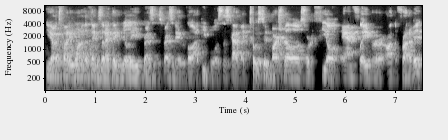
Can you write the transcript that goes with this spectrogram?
You know, it's funny. One of the things that I think really resonates resonated with a lot of people is this kind of like toasted marshmallow sort of feel and flavor on the front of it.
